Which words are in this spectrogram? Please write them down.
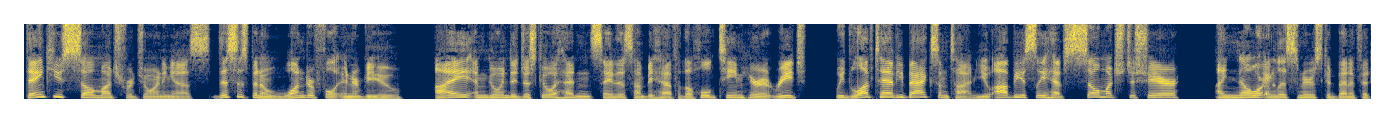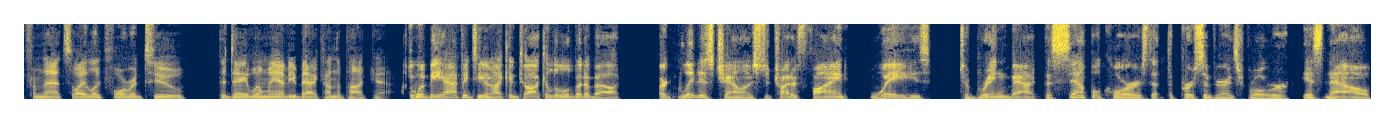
Thank you so much for joining us. This has been a wonderful interview. I am going to just go ahead and say this on behalf of the whole team here at Reach. We'd love to have you back sometime. You obviously have so much to share. I know our listeners could benefit from that. So I look forward to the day when we have you back on the podcast. I would be happy to. And I can talk a little bit about our latest challenge to try to find ways to bring back the sample cores that the Perseverance rover is now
